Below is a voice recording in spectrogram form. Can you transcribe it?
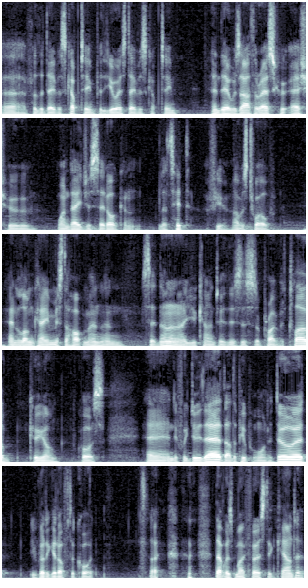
uh, for the Davis Cup team, for the U.S. Davis Cup team, and there was Arthur Ashe who, Ashe who one day just said, "Oh, can, let's hit a few." I was 12, and along came Mr. Hopman and said, "No, no, no, you can't do this. This is a private club, Kooyong, of course." And if we do that, other people want to do it, you've got to get off the court. So that was my first encounter.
